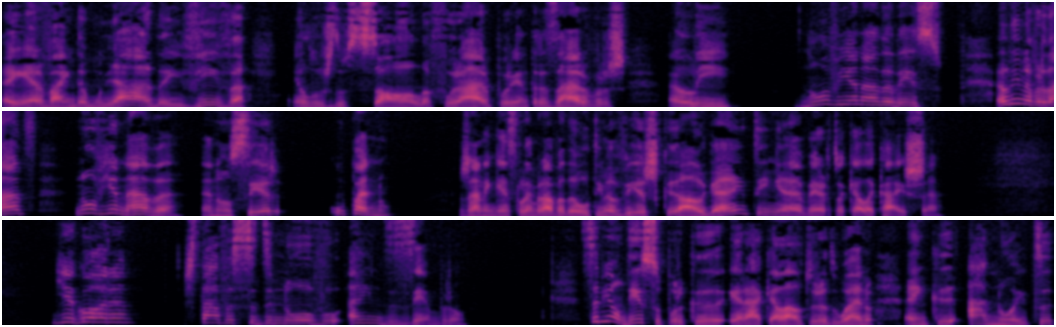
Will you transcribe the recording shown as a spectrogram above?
a erva ainda molhada e viva, a luz do sol a furar por entre as árvores. Ali não havia nada disso. Ali, na verdade, não havia nada a não ser o pano. Já ninguém se lembrava da última vez que alguém tinha aberto aquela caixa. E agora estava-se de novo em dezembro. Sabiam disso porque era aquela altura do ano em que, à noite,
